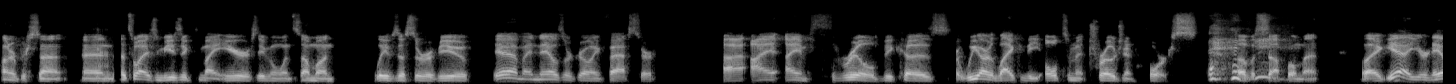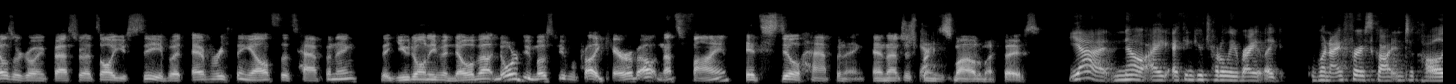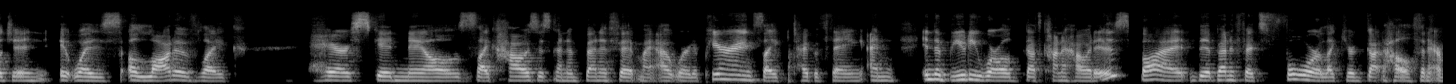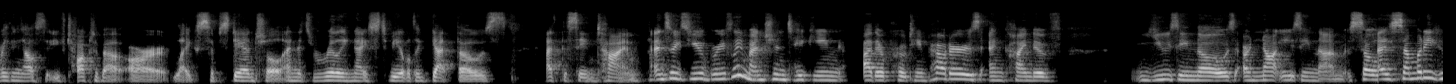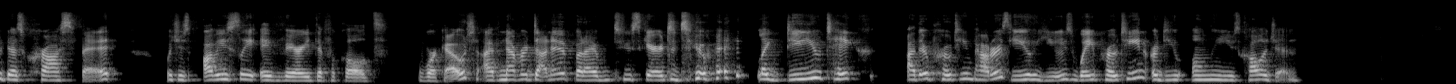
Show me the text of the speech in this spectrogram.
100%. And that's why it's music to my ears, even when someone leaves us a review. Yeah, my nails are growing faster. I I am thrilled because we are like the ultimate Trojan horse of a supplement. Like, yeah, your nails are growing faster. That's all you see, but everything else that's happening that you don't even know about, nor do most people probably care about, and that's fine. It's still happening, and that just brings yeah. a smile to my face. Yeah, no, I I think you're totally right. Like when I first got into collagen, it was a lot of like hair, skin, nails, like how is this going to benefit my outward appearance, like type of thing. And in the beauty world, that's kind of how it is. But the benefits for like your gut health and everything else that you've talked about are like substantial. And it's really nice to be able to get those at the same time. And so, you briefly mentioned taking other protein powders and kind of using those or not using them. So, as somebody who does CrossFit, which is obviously a very difficult workout. I've never done it, but I'm too scared to do it. Like, do you take other protein powders? Do you use whey protein or do you only use collagen?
